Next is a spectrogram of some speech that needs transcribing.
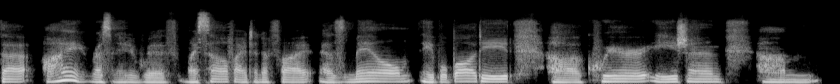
that I resonated with. Myself, I identify as male, able bodied, uh, queer, Asian. Um,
